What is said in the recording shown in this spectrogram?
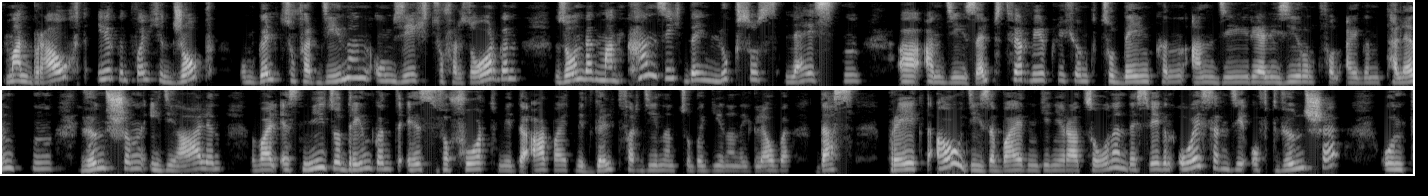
man braucht irgendwelchen Job, um Geld zu verdienen, um sich zu versorgen, sondern man kann sich den Luxus leisten, äh, an die Selbstverwirklichung zu denken, an die Realisierung von eigenen Talenten, Wünschen, Idealen, weil es nie so dringend ist, sofort mit der Arbeit, mit Geld verdienen zu beginnen. Ich glaube, das prägt auch diese beiden Generationen. Deswegen äußern sie oft Wünsche und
